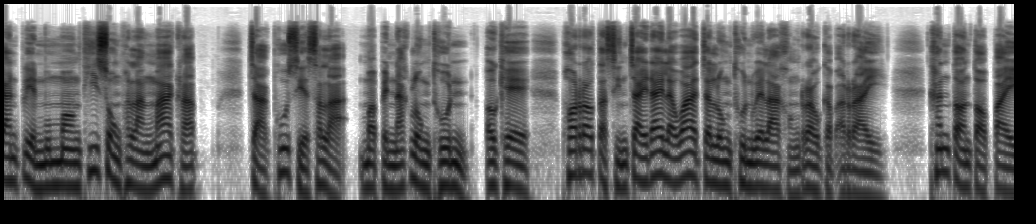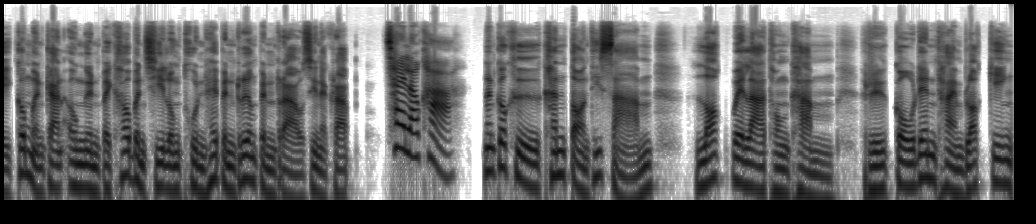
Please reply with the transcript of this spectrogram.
การเปลี่ยนมุมมองที่ทรงพลังมากครับ จากผู้เสียสละมาเป็นนักลงทุน โอเค พอเราตัดสินใจได้แล้วว่าจะลงทุนเวลาของเรากับอะไร ขั้นตอนต่อไปก็เหมือนการเอาเงินไปเข้าบัญชีลงทุนให้เป็นเรื่องเป็นราวสินะครับ ใช่แล้วค่ะ นั่นก็คือขั้นตอนที่ 3 ล็อกเวลาทองคำหรือ golden time blocking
